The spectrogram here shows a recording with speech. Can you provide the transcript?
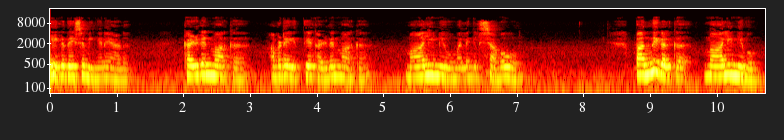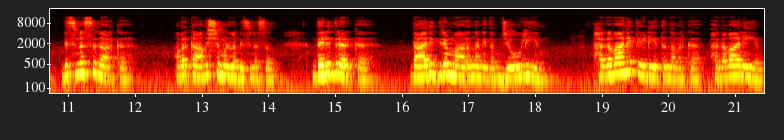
ഏകദേശം ഇങ്ങനെയാണ്. കഴുകന്മാർക്ക് അവിടെ എത്തിയ കഴുകന്മാർക്ക് മാലിന്യവും അല്ലെങ്കിൽ ശവവും. പന്നികൾക്ക് മാലിന്യവും ബിസിനസ്സുകാർക്ക് അവർക്ക് ആവശ്യമുള്ള ബിസിനസ്സും ദരിദ്രർക്ക് ദാരിദ്ര്യം മാറുന്ന വിധം ജോലിയും ഭഗവാനെ തേടിയെത്തുന്നവർക്ക് ഭഗവാനെയും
